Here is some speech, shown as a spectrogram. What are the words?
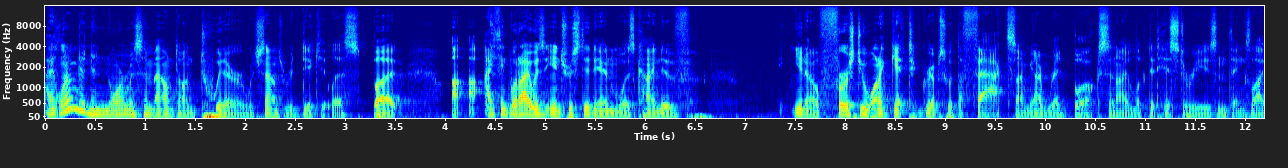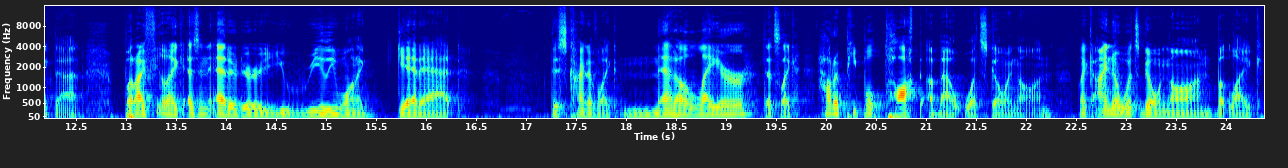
I learned an enormous amount on Twitter, which sounds ridiculous, but I, I think what I was interested in was kind of, you know, first you want to get to grips with the facts. I mean, I read books and I looked at histories and things like that, but I feel like as an editor, you really want to get at this kind of like meta layer that's like how do people talk about what's going on like i know what's going on but like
